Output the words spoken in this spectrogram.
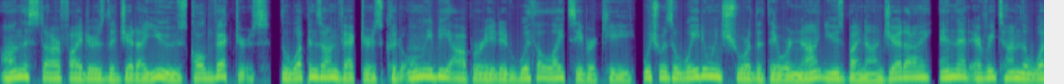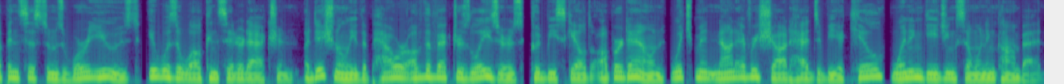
on the starfighters the Jedi used called vectors. The weapons on vectors could only be operated with a lightsaber key, which was a way to ensure that they were not used by non-Jedi, and that every time the weapon systems were used, it was a well-considered action. Additionally, the power of the vector's lasers could be scaled up or down, which meant not every shot had to be a kill when engaging someone in combat.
